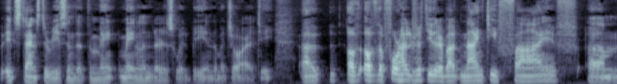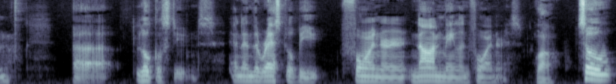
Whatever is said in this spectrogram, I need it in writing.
it stands to reason that the main, mainlanders would be in the majority. Uh, of of the 450, there are about 95 um, uh, local students, and then the rest will be foreigner, non-mainland foreigners. Wow. So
